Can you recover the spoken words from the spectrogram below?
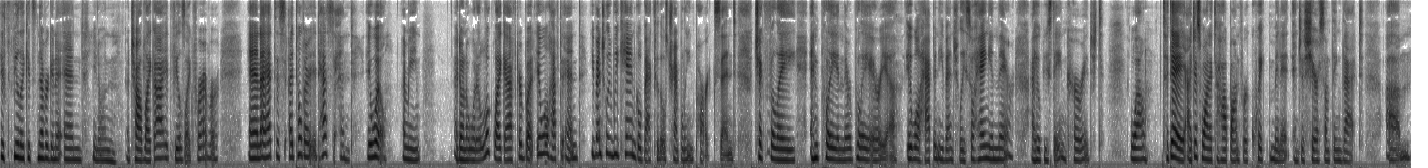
I feel like it's never going to end. You know, in a child like I, it feels like forever. And I had to, I told her it has to end. It will. I mean, I don't know what it'll look like after, but it will have to end. Eventually, we can go back to those trampoline parks and Chick fil A and play in their play area. It will happen eventually. So hang in there. I hope you stay encouraged. Well, today I just wanted to hop on for a quick minute and just share something that um,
